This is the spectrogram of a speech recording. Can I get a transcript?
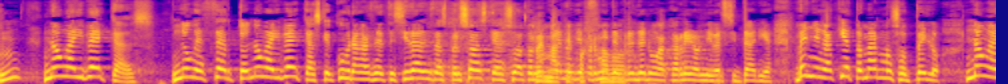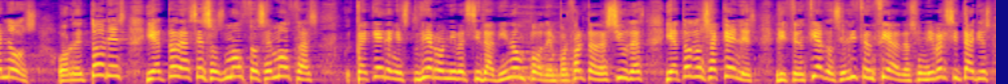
Hm? Non hai becas, non é certo, non hai becas que cubran as necesidades das persoas que a súa economía Remate, non lle permite favor. emprender unha carreira universitaria. Veñen aquí a tomarnos o pelo, non a nós, os retores e a todas esos mozos e mozas que queren estudiar na universidade e non poden por falta de axudas e a todos aqueles licenciados e licenciadas universitarios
